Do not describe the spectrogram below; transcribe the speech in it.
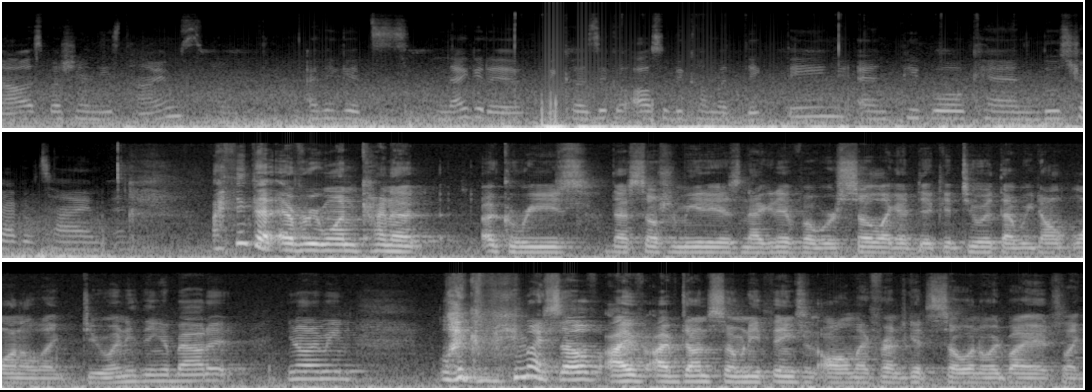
now, especially in these times. I think it's negative because it could also become addicting and people can lose track of time. I think that everyone kind of agrees that social media is negative, but we're so like addicted to it that we don't want to like do anything about it. You know what I mean? Like me myself, I've I've done so many things, and all my friends get so annoyed by it. It's like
